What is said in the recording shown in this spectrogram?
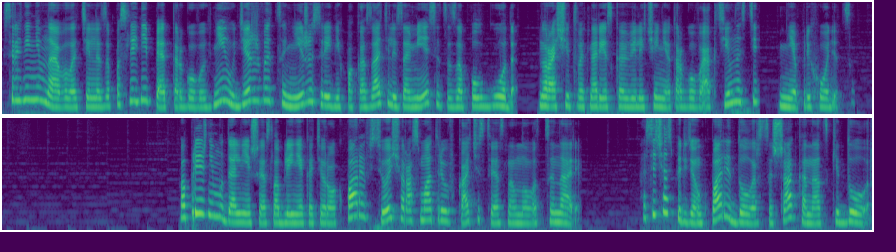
Среднедневная волатильность за последние 5 торговых дней удерживается ниже средних показателей за месяц и за полгода, но рассчитывать на резкое увеличение торговой активности не приходится. По-прежнему дальнейшее ослабление котировок пары все еще рассматриваю в качестве основного сценария. А сейчас перейдем к паре доллар США канадский доллар.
